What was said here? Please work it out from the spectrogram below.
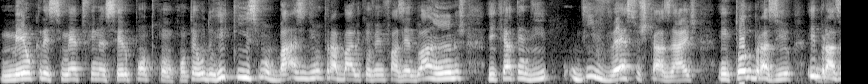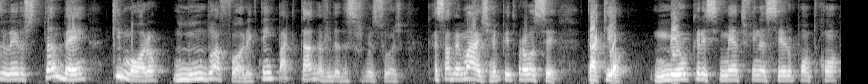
meucrescimentofinanceiro.com. Conteúdo riquíssimo, base de um trabalho que eu venho fazendo há anos e que atendi diversos casais em todo o Brasil e brasileiros também que moram mundo afora e que tem impactado a vida dessas pessoas. Quer saber mais? Repito para você. Tá aqui, ó meucrescimentofinanceiro.com.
